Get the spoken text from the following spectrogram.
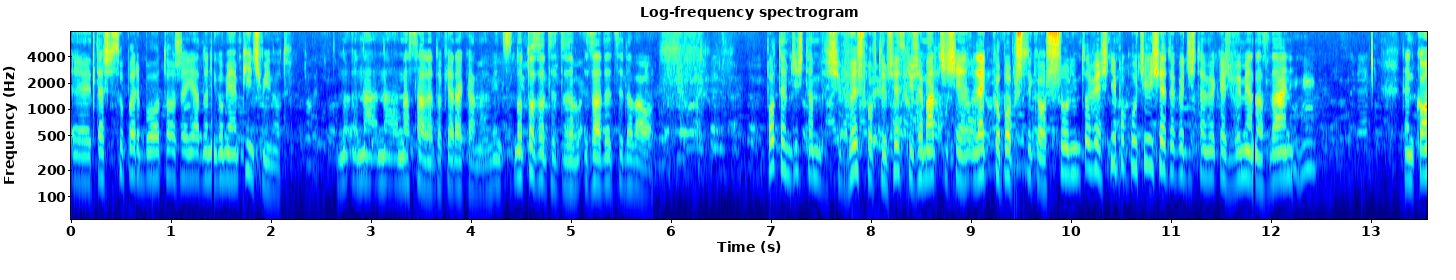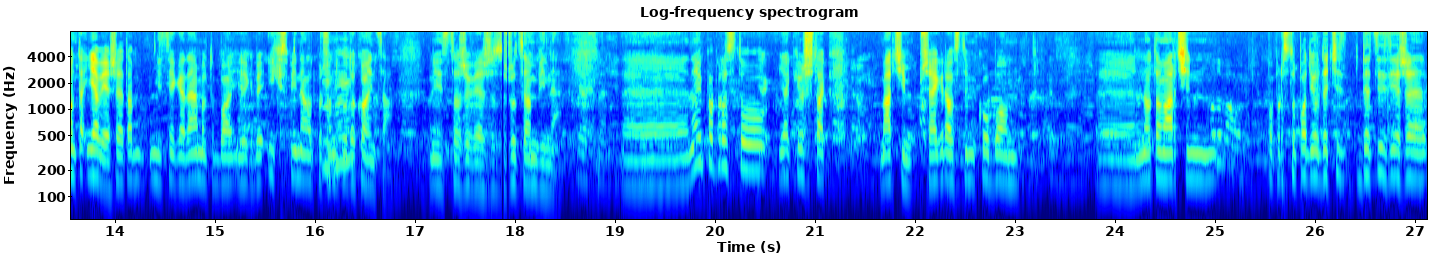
Yy, Też super było to, że ja do niego miałem 5 minut na, na, na, na salę do Karakana, więc no to zadecydowa- zadecydowało. Potem gdzieś tam wyszło w tym wszystkim, że Marcin się lekko poprztykał z Szulim, to wiesz, nie pokłócili się, tylko gdzieś tam jakaś wymiana zdań. Ten kontakt, ja wiesz, ja tam nic nie gadałem, ale to była jakby ich spina od początku do końca. Nie jest to, że wiesz, że zrzucam winę. E, no i po prostu jak już tak Marcin przegrał z tym Kubą, no to Marcin po prostu podjął decyzję, że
